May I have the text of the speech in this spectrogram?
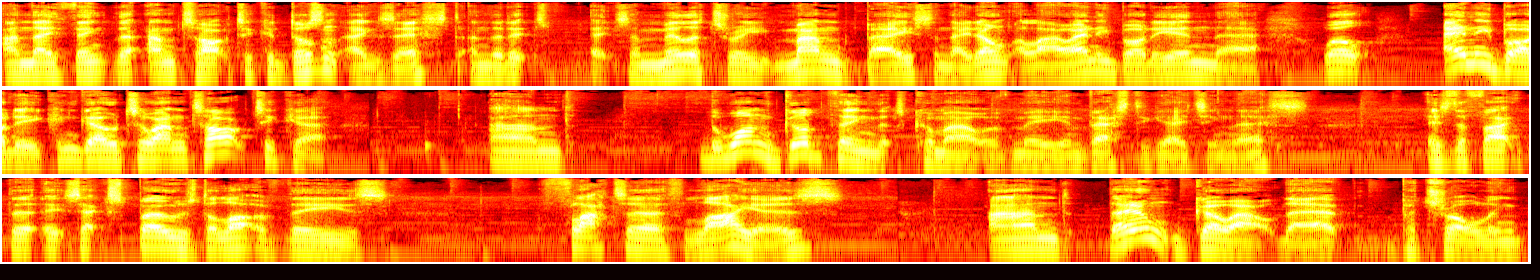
And they think that Antarctica doesn't exist and that it's it's a military manned base and they don't allow anybody in there. Well, anybody can go to Antarctica. And the one good thing that's come out of me investigating this is the fact that it's exposed a lot of these flat earth liars and they don't go out there patrolling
